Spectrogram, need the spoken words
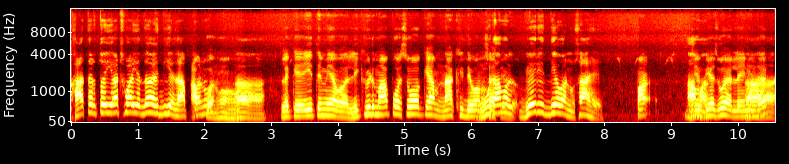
ખાતર તો એ અઠવાડિયે દસ દિવસ આપવાનું. હા. એટલે કે એ તમે લિક્વિડમાં આપો છો કે આમ નાખી દેવાનું હું આમાં ભેરી દેવાનું સાહે. પણ જે આમાં. ભેજ હોય એટલે એની અંદર હા.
